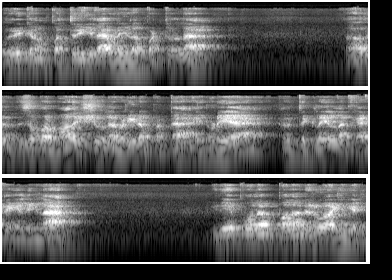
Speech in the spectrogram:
உதவிக்கலம் பத்திரிகையில் வெளியிடப்பட்டுள்ள அதாவது டிசம்பர் மாத இஷ்யூவில் வெளியிடப்பட்ட என்னுடைய கருத்துக்களை எல்லாம் கேட்டீங்க இல்லைங்களா? இதே போல் பல நிர்வாகிகள்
